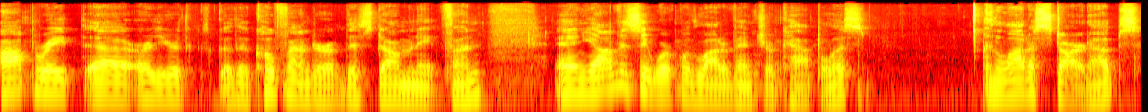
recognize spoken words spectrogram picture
operate, uh, or you're the co-founder of this Dominate Fund, and you obviously work with a lot of venture capitalists and a lot of startups,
